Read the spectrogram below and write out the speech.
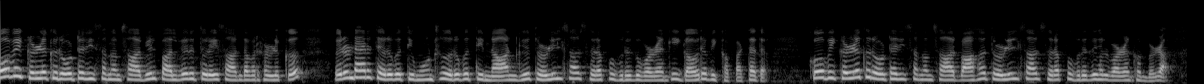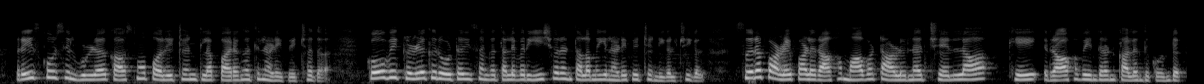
கோவை கிழக்கு ரோட்டரி சங்கம் சார்பில் பல்வேறு துறை சார்ந்தவர்களுக்கு இரண்டாயிரத்தி இருபத்தி மூன்று இருபத்தி நான்கு தொழில்சார் சிறப்பு விருது வழங்கி கௌரவிக்கப்பட்டது. கோவை கிழக்கு ரோட்டரி சங்கம் சார்பாக தொழில்சார் சிறப்பு விருதுகள் வழங்கும் விழா ரேஸ்கோர்ஸில் உள்ள காஸ்மோபாலிட்டன் கிளப் அரங்கத்தில் நடைபெற்றது. கோவை கிழக்கு ரோட்டரி சங்க தலைவர் ஈஸ்வரன் தலைமையில் நடைபெற்ற நிகழ்ச்சியில் சிறப்பு அழைப்பாளராக மாவட்ட ஆளுநர் செல்லா கே. ராகவேந்திரன் கலந்து கொண்டு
